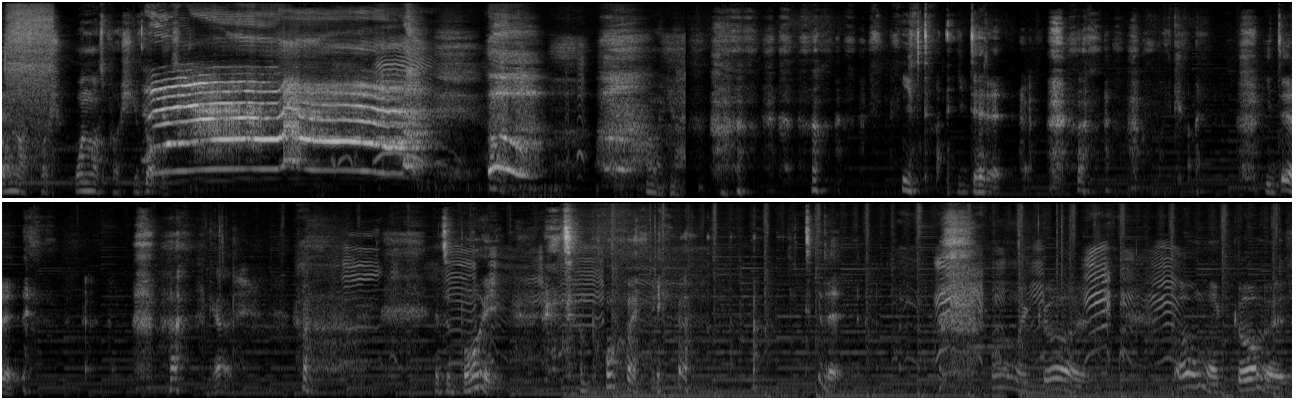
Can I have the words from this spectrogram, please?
One last push. One last push. You've got this. You did it. Good. It's a boy. It's a boy. he did it. Oh my god. Oh my god.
